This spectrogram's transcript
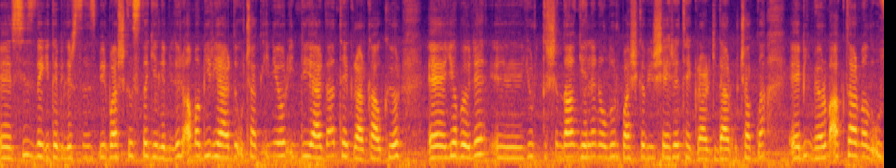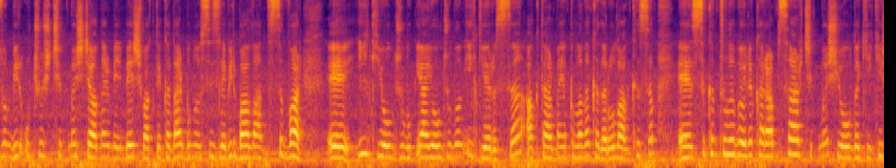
E, siz de gidebilirsiniz bir başkası da gelebilir ama bir yerde uçak iniyor indiği yerden tekrar kalkıyor. E, ya böyle e, yurt dışından gelen olur başka bir şehre tekrar gider uçakla. E, bilmiyorum aktarmalı uzun bir uçuş çıkmış canlarım benim 5 vakte kadar. Bunun sizle bir bağlantısı var. E, ilk yolculuk yani yolculuğun ilk yarısı aktarma yapılana kadar olan kısım e, sıkıntılı böyle karamsar çıkmış yoldaki kişi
